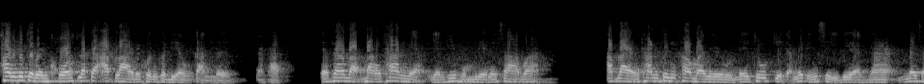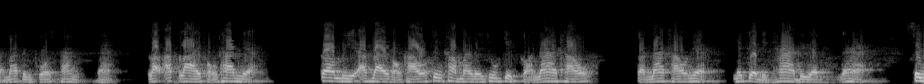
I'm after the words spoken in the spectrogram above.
ท่านก็จะเป็นโค้ชแล้วก็อัพไลน์ในคนคนเดียวกันเลยนะครับแต่สำหรับบางท่านเนี่ยอย่างที่ผมเรียนให้ทราบว่าอัพไลน์ของท่านเพิ่งเข้ามาอยู่ในธุรกิจไม่ถึงสี่เดือนนะไม่สามารถเป็นโค้ชท่านนะเราอัพไลน์ของท่านเนี่ยก็มีอัพไลน์ของเขาซึ่งเข้ามาในธุรกิจก่อนหน้าเขาก่อนหน้าเขาเนี่ยไม่เกินอีกห้าเดือนนะฮะซึ่ง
